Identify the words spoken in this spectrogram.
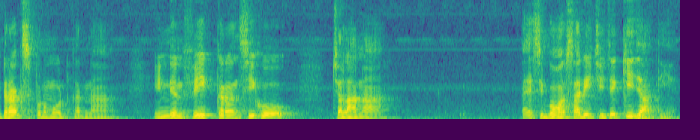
ड्रग्स प्रमोट करना इंडियन फेक करेंसी को चलाना, ऐसी बहुत सारी चीज़ें की जाती हैं।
